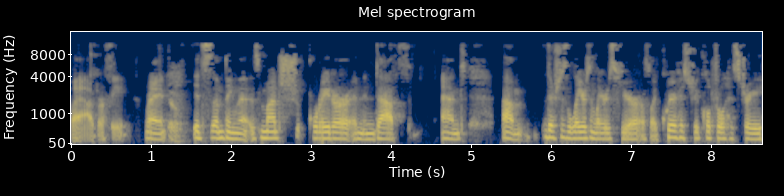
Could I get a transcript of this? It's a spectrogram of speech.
biography, right? Yeah. It's something that is much greater and in depth. And, um, there's just layers and layers here of like queer history, cultural history,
